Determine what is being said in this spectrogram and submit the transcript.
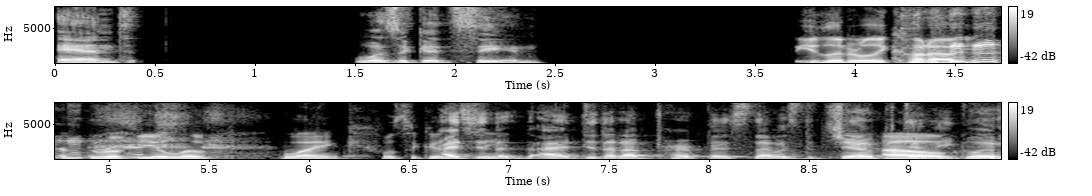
and was a good scene. you literally cut out you said the reveal of blank was a good I scene. did that, I did that on purpose. That was the joke, Oh. Demi Gloom.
